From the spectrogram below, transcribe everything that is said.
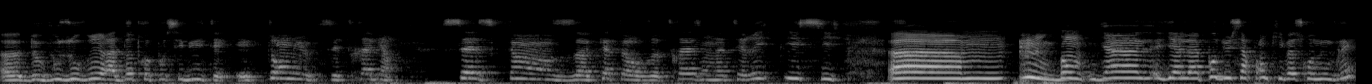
euh, de vous ouvrir à d'autres possibilités. Et tant mieux, c'est très bien. 16, 15, 14, 13, on atterrit ici. Euh, bon, il y a, la peau du serpent qui va se renouveler,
